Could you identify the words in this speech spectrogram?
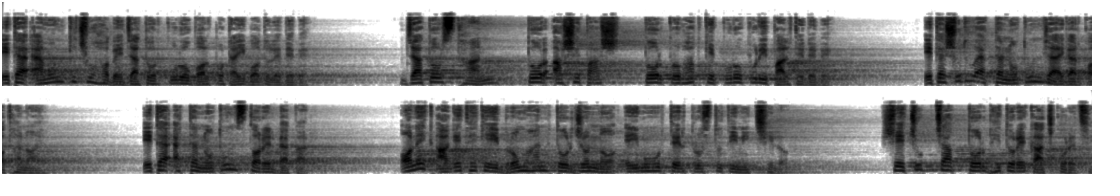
এটা এমন কিছু হবে যা তোর পুরো গল্পটাই বদলে দেবে। যা তোর স্থান, তোর আশেপাশ, তোর প্রভাবকে পুরোপুরি পাল্টে দেবে। এটা শুধু একটা নতুন জায়গার কথা নয়। এটা একটা নতুন স্তরের ব্যাপার। অনেক আগে থেকেই ব্রহ্মাণ্ড তোর জন্য এই মুহূর্তের প্রস্তুতি নিচ্ছিল। সে চুপচাপ তোর ভিতরে কাজ করেছে।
